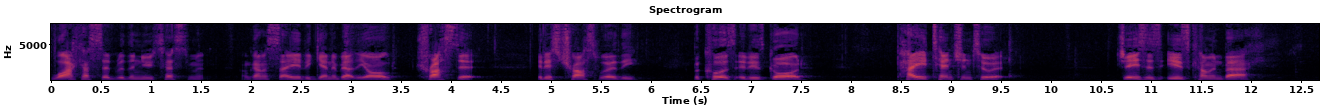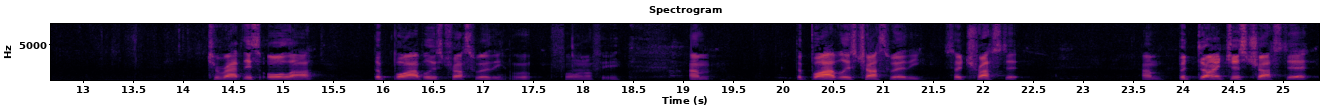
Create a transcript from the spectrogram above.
like I said with the New Testament, I'm going to say it again about the Old. Trust it. It is trustworthy because it is God. Pay attention to it. Jesus is coming back. To wrap this all up, the Bible is trustworthy. Oh, falling off here. Um, the Bible is trustworthy, so trust it. Um, but don't just trust it.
